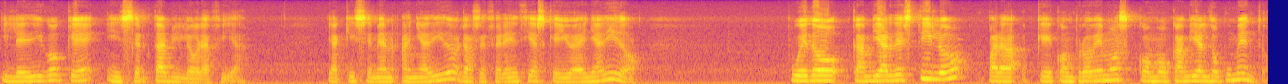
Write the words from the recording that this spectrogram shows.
y le digo que insertar bibliografía. Y aquí se me han añadido las referencias que yo he añadido Puedo cambiar de estilo para que comprobemos cómo cambia el documento.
